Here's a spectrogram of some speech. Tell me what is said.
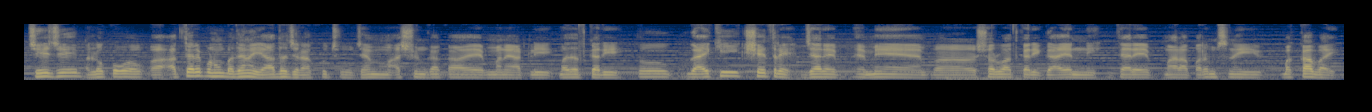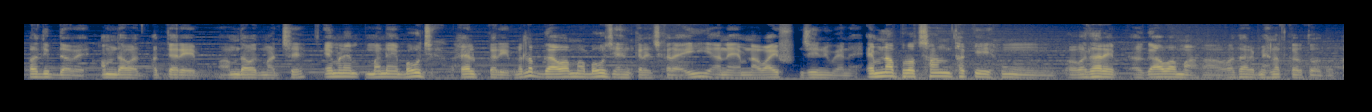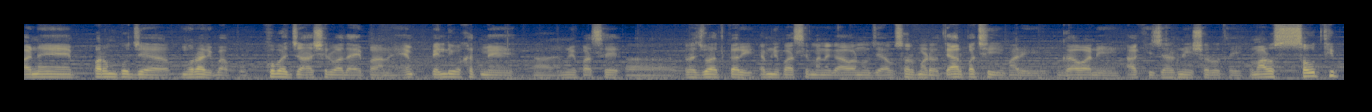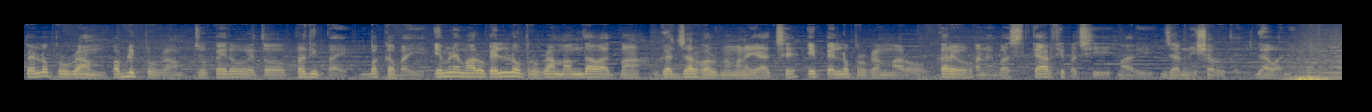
જે જે લોકો અત્યારે પણ હું બધાને યાદ જ રાખું છું. જેમ અશ્વિન કાકાએ મને આટલી મદદ કરી. તો ગાયકી ક્ષેત્રે જ્યારે મેં શરૂઆત કરી ગાયનની, ત્યારે મારા પરમ સ્નેહી બક્કાભાઈ, પ્રદીપ દવે, અમદાવાદ, અત્યારે અમદાવાદમાં જ છે. એમણે મને બહુ જ હેલ્પ કરી. મતલબ ગાવામાં બહુ જ એન્કરેજ કરાય. ઈ અને એમના વાઈફ જીની બેને એમના પ્રોત્સાહન થકી હું વધારે ગાવામાં વધારે મહેનત કરતો હતો. અને પરમ પૂજ્ય મોરારી બાપુ ખૂબ જ આશીર્વાદ આપ્યા અને એમ, પહેલી વખત મેં એમની પાસે રજૂઆત કરી. એમની પાસે મને ગાવાનો જે અવસર મળ્યો, ત્યાર પછી મારી ગાવાની આખી જર્ની શરૂ થઈ. મારો સૌથી પહેલો પ્રોગ્રામ પબ્લિક પ્રોગ્રામ જો કર્યો હોય તો પ્રદીપભાઈ, બક્કાભાઈએ. એમણે મારો પહેલો પ્રોગ્રામ અમદાવાદમાં ગજ્જર હોલમાં મને યાદ છે, એ પહેલો પ્રોગ્રામ મારો કર્યો અને બસ ત્યારથી પછી મારી જર્ની શરૂ થઈ, ગાવાની.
